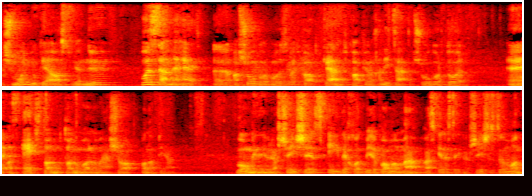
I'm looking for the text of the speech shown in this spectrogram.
és mondjuk-e azt, hogy a nő hozzá mehet a sógorhoz, vagy kap, kell, hogy kapjon halicát a sógortól az egy tanú tanúvallomása alapján. Vóminém Rav ez édechod bé vama mám. Azt kérdezték Rav Seises, mond,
